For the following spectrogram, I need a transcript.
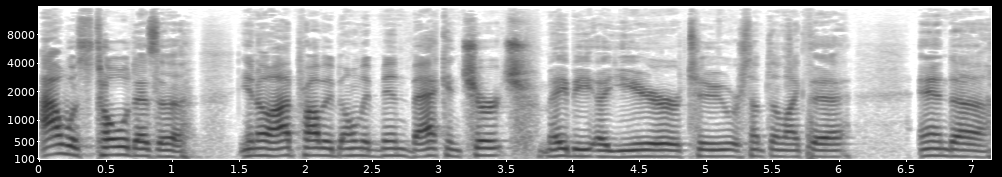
I was told as a, you know, I'd probably only been back in church maybe a year or two or something like that. And, uh,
